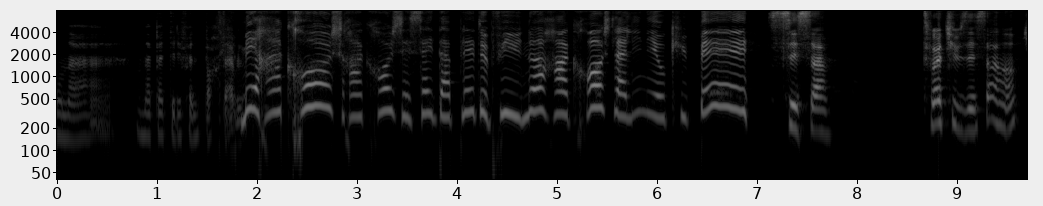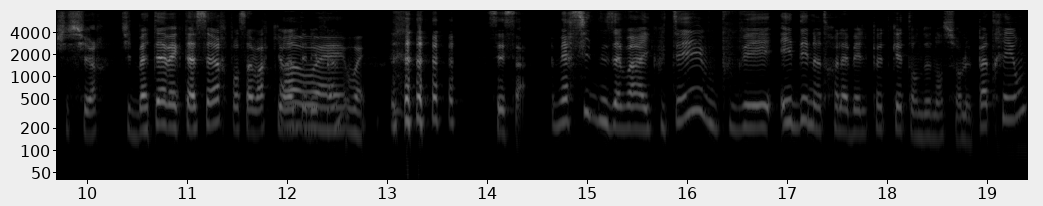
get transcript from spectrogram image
on n'a pas de téléphone portable. Mais raccroche, raccroche, j'essaye d'appeler depuis une heure, raccroche, la ligne est occupée. C'est ça. Toi, tu faisais ça, hein, je suis sûre. Tu te battais avec ta sœur pour savoir qui aurait Ah le téléphone. ouais, ouais. C'est ça. Merci de nous avoir écoutés. Vous pouvez aider notre label Podcut en donnant sur le Patreon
